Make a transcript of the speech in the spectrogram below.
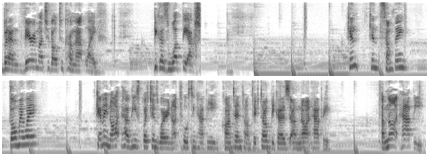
But I'm very much about to come at life. Because what the actual Can can something go my way? Can I not have these questions where you're not posting happy content on TikTok because I'm not happy? I'm not happy.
